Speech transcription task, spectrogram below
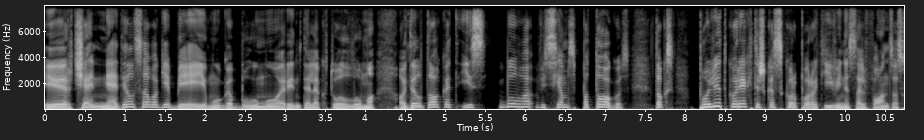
Ir čia ne dėl savo gebėjimų, gabumų ar intelektualumo, o dėl to, kad jis buvo visiems patogus. Toks politkorektiškas korporatyvinis Alfonsas,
